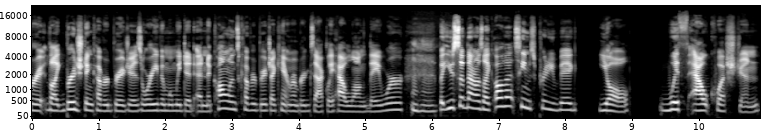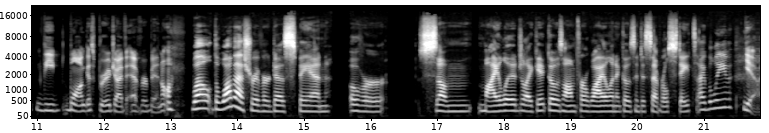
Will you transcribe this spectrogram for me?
bridge, like Bridgeton covered bridges, or even when we did Edna Collins covered bridge. I can't remember exactly how long they were. Mm-hmm. But you said that, and I was like, oh, that seems pretty big, y'all. Without question, the longest bridge I've ever been on. Well, the Wabash River does span over some mileage. Like it goes on for a while and it goes into several states, I believe. Yeah.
